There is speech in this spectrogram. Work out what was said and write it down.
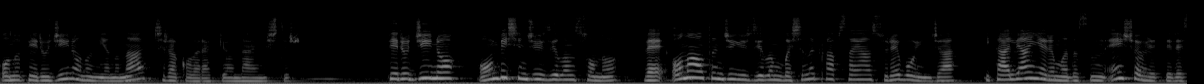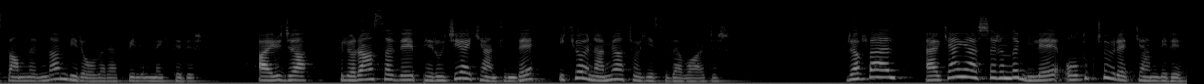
onu Perugino'nun yanına çırak olarak göndermiştir. Perugino 15. yüzyılın sonu ve 16. yüzyılın başını kapsayan süre boyunca İtalyan Yarımadası'nın en şöhretli ressamlarından biri olarak bilinmektedir. Ayrıca Floransa ve Perugia kentinde iki önemli atölyesi de vardır. Rafael erken yaşlarında bile oldukça üretken biri.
